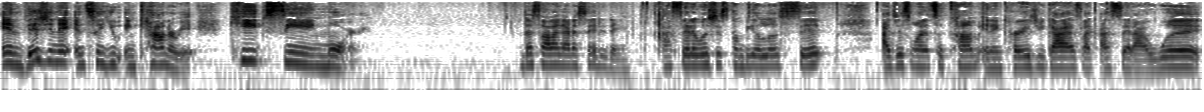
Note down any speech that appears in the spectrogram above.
Envision it until you encounter it. Keep seeing more. That's all I got to say today. I said it was just going to be a little sip. I just wanted to come and encourage you guys like I said I would.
